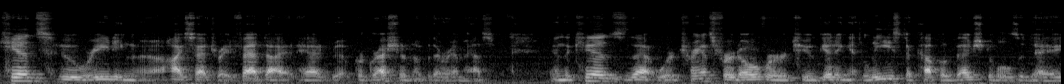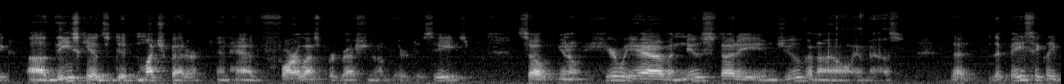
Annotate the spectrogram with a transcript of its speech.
kids who were eating a high saturated fat diet had progression of their MS. And the kids that were transferred over to getting at least a cup of vegetables a day, uh, these kids did much better and had far less progression of their disease. So, you know, here we have a new study in juvenile MS that, that basically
